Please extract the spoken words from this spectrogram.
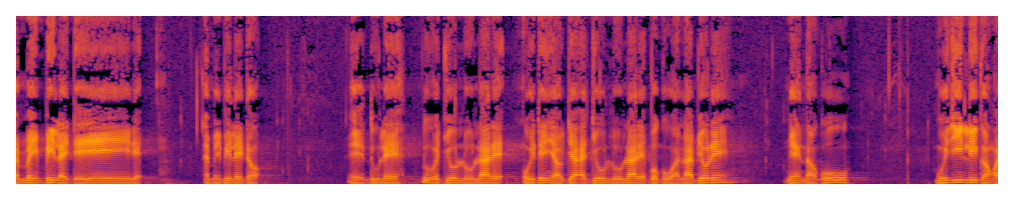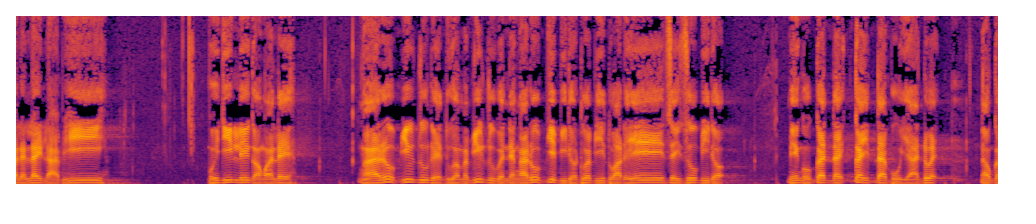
အမိန်ပေးလိုက်တယ်တဲ့အမိန်ပေးလိုက်တော့အဲသူလဲသူ့အကျိုးလိုလားတဲ့ဝိရင်းယောက်ျားအကျိုးလိုလားတဲ့ပုဂ္ဂိုလ်ကလာပြောတယ်မြင်းနောက်ကိုမွေကြီးလေးကောင်ကလည်းလိုက်လာပြီမွေကြီးလေးကောင်ကလည်း ငါတို့ပြုစုတဲ့သူကမပြုစုပဲနဲ့ငါတို့ပြစ်ပြီးတော့ထွက်ပြေးသွားတယ်စိတ်ဆိုးပြီးတော့မင်းကိုကတ်တိုက်ကြိုက်တတ်ဖို့ရာအတွက်နောက်က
